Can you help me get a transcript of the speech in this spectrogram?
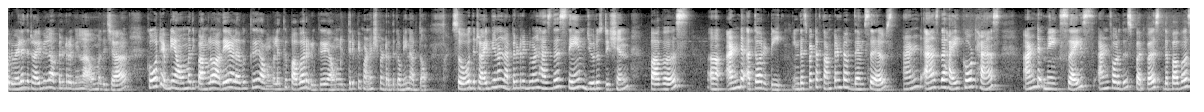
ஒருவேளை இந்த ட்ரைபியூனல் அப்பல் ட்ரைபியூனல் அவமதிச்சா கோர்ட் எப்படி அவமதிப்பாங்களோ அதே அளவுக்கு அவங்களுக்கு பவர் இருக்குது அவங்களுக்கு திருப்பி பனிஷ் பண்ணுறதுக்கு அப்படின்னு அர்த்தம் so the tribunal appellate tribunal has the same jurisdiction powers uh, and authority in respect of content of themselves and as the high court has and may exercise and for this purpose the powers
